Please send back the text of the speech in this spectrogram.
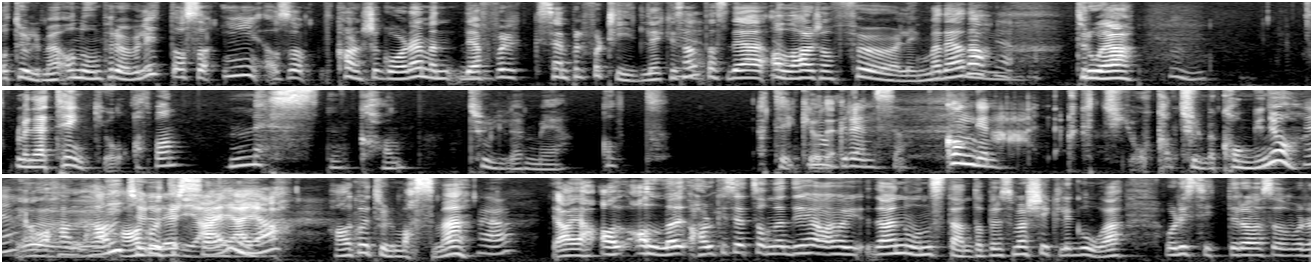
å tulle med. Og noen prøver litt, og så, i, og så kanskje går det, men det er f.eks. For, for tidlig. ikke sant? Altså det er, alle har sånn føling med det, da. Tror jeg. Men jeg tenker jo at man nesten kan tulle med alt. Jeg tenker jo noen det. grenser. Kongen. Jeg jo, kan tulle med kongen, jo. Ja. Jo, han- han, han tuller ja, ja, selv, ja. ja. Han kan vi tulle masse med. Ja. Ja, ja, alle, Har du ikke sett sånne de har, Det er noen standupere som er skikkelig gode, hvor de sitter og så, hvor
